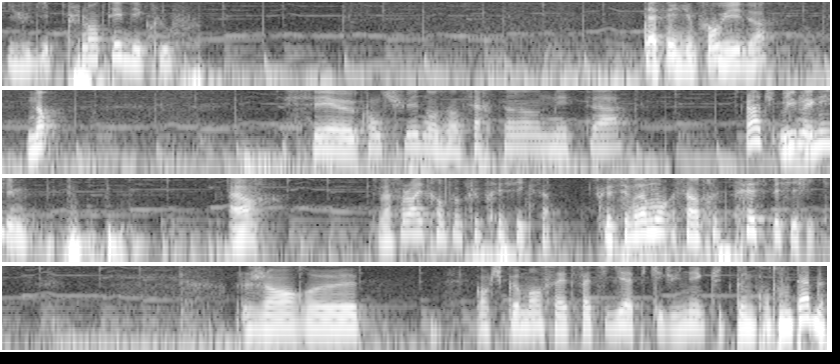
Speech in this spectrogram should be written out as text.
Si je vous dis planter des clous. Taper du poing Oui, Edouard Non. C'est euh, quand tu es dans un certain état. Ah, tu Oui. Maxime. Alors, il va falloir être un peu plus précis que ça. Parce que c'est vraiment. C'est un truc très spécifique. Genre, euh, quand tu commences à être fatigué, à piquer du nez et que tu te cognes contre une table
